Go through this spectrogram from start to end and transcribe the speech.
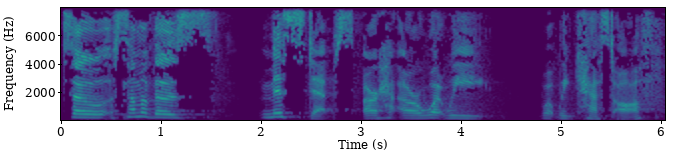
So some of those missteps are, are what we what we cast off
